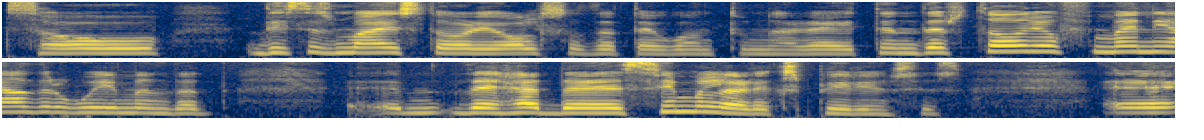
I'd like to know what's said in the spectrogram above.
So this is my story also that I want to narrate, and the story of many other women that um, they had uh, similar experiences. Uh,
